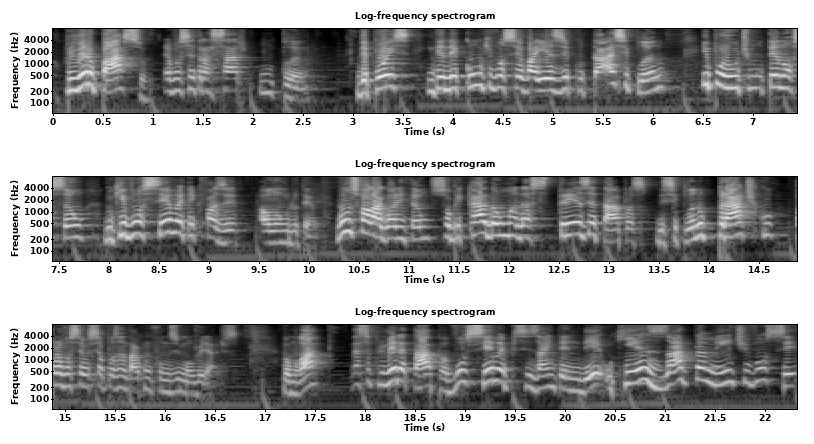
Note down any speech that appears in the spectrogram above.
O primeiro passo é você traçar um plano. Depois, entender como que você vai executar esse plano e por último, ter noção do que você vai ter que fazer ao longo do tempo. Vamos falar agora então sobre cada uma das três etapas desse plano prático para você se aposentar com fundos imobiliários. Vamos lá? Nessa primeira etapa, você vai precisar entender o que exatamente você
